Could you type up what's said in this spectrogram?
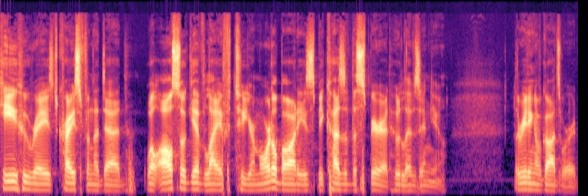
he who raised Christ from the dead will also give life to your mortal bodies because of the Spirit who lives in you. The reading of God's Word.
